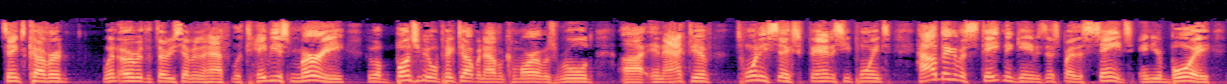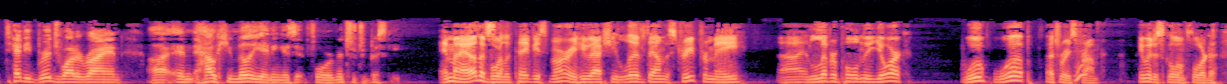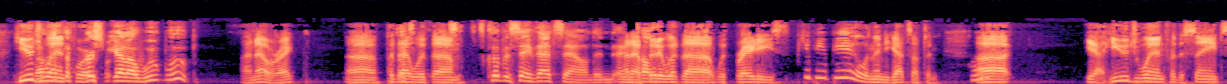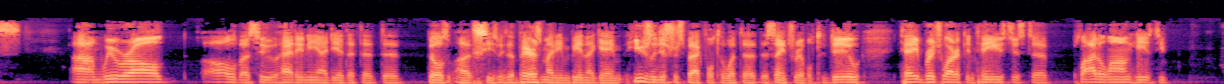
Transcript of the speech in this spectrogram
Saints covered. went over the 37 and a half. Latavius Murray, who a bunch of people picked up when Alvin Kamara was ruled, uh, inactive, 26 fantasy points. How big of a statement game is this by the Saints and your boy, Teddy Bridgewater, Ryan? Uh, and how humiliating is it for Mitchell Trubisky? And my other boy, Latavius Murray, who actually lives down the street from me, uh, in Liverpool, New York. Whoop, whoop. That's where he's from. He went to school in Florida. Huge Well, win that's the for, first we got a whoop whoop. I know, right? Uh, put Let's- that with, um, Let's clip and save that sound and, and and I call put it with, uh, with Brady's pew, pew, pew, and then you got something. Uh, yeah, huge win for the Saints. Um, we were all, all of us who had any idea that the, the Bills, uh, excuse me, the Bears might even be in that game, hugely disrespectful to what the, the Saints were able to do. Teddy Bridgewater continues just to plod along. He is the,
